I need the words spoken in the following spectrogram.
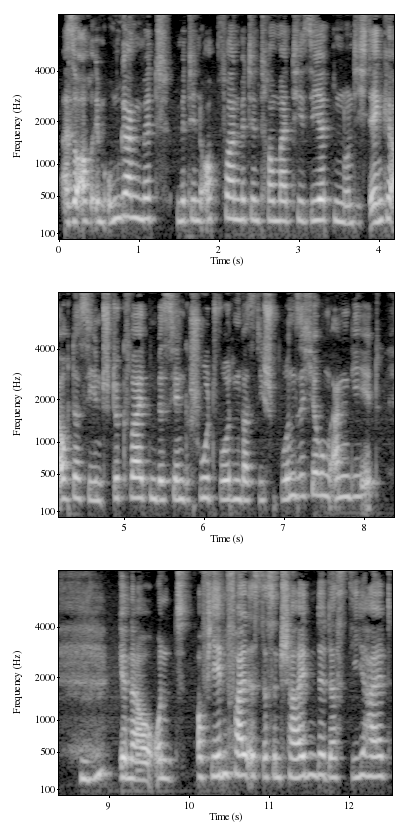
also auch im Umgang mit, mit den Opfern, mit den Traumatisierten. Und ich denke auch, dass sie ein Stück weit ein bisschen geschult wurden, was die Spurensicherung angeht. Mhm. Genau. Und auf jeden Fall ist das Entscheidende, dass die halt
